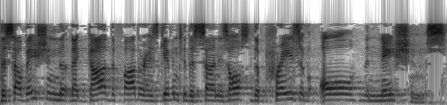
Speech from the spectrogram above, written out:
The salvation that God the Father has given to the Son is also the praise of all the nations.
